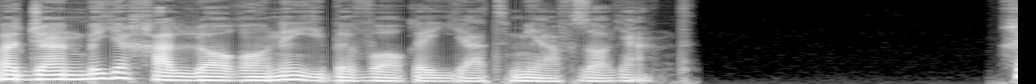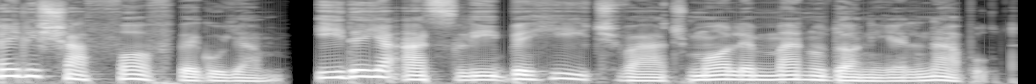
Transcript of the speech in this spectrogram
و جنبه خلاقانه به واقعیت می افزایند. خیلی شفاف بگویم، ایده اصلی به هیچ وجه مال من و دانیل نبود.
